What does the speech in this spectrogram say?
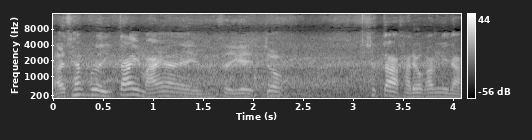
아, 생각보다 이 땅이 많이 나네. 그래서 이게 좀 쉬었다가 가려고 합니다.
